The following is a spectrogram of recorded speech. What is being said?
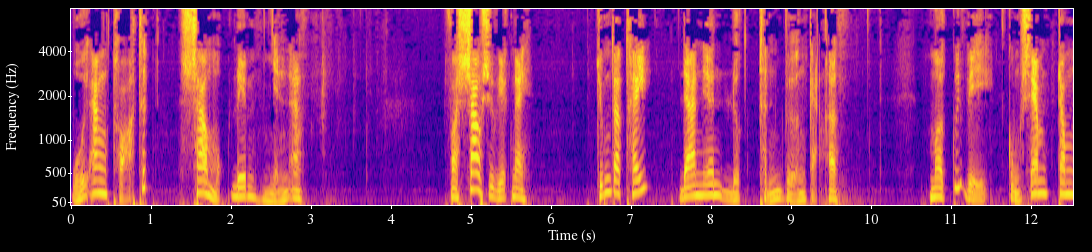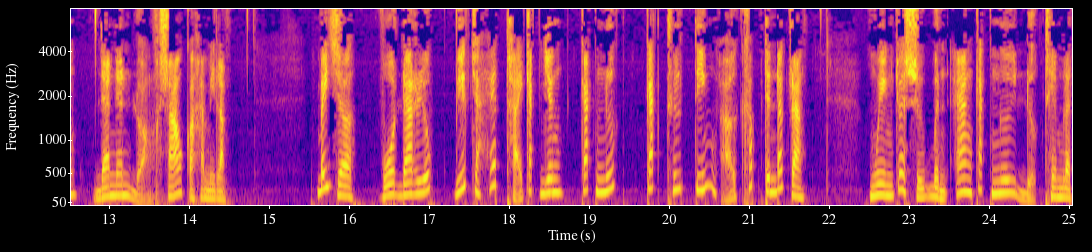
buổi ăn thỏa thích sau một đêm nhịn ăn. Và sau sự việc này, chúng ta thấy Daniel được thịnh vượng càng hơn. Mời quý vị cùng xem trong Daniel đoạn 6 câu 25. Bây giờ, vua Darius viết cho hết thảy các dân, các nước, các thứ tiếng ở khắp trên đất rằng, nguyện cho sự bình an các ngươi được thêm lên.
